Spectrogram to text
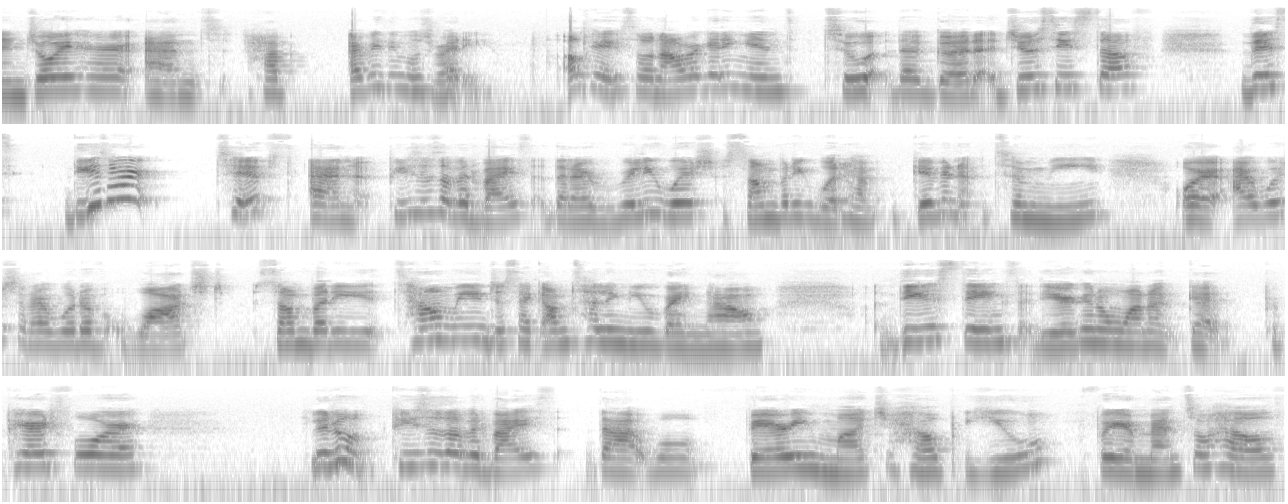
enjoy her and have everything was ready. Okay so now we're getting into the good juicy stuff. This these are tips and pieces of advice that I really wish somebody would have given to me or I wish that I would have watched somebody tell me just like I'm telling you right now. These things that you're gonna want to get prepared for little pieces of advice that will very much help you for your mental health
